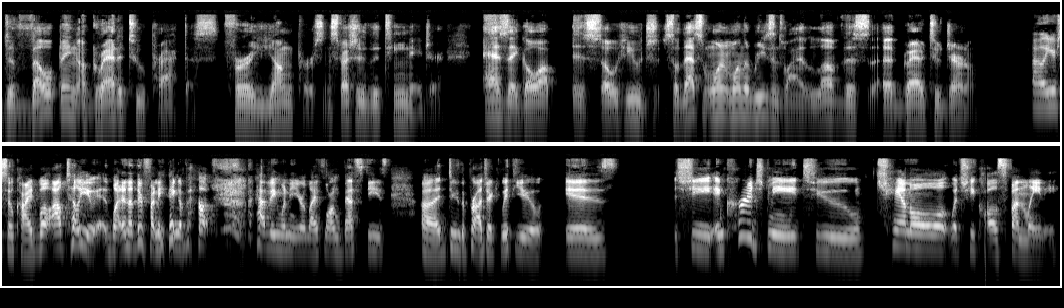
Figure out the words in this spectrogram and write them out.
developing a gratitude practice for a young person, especially the teenager, as they go up is so huge. So that's one one of the reasons why I love this uh, gratitude journal. Oh, you're so kind. Well, I'll tell you uh, what another funny thing about having one of your lifelong besties uh, do the project with you is she encouraged me to channel what she calls fun Lainie.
